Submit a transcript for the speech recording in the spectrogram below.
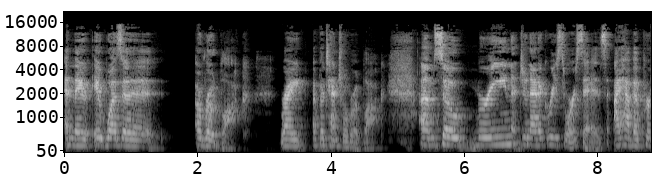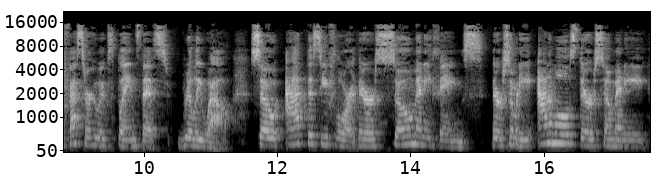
and they it was a a roadblock right? A potential roadblock. Um, so, marine genetic resources. I have a professor who explains this really well. So, at the seafloor, there are so many things. There are so many animals. There are so many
